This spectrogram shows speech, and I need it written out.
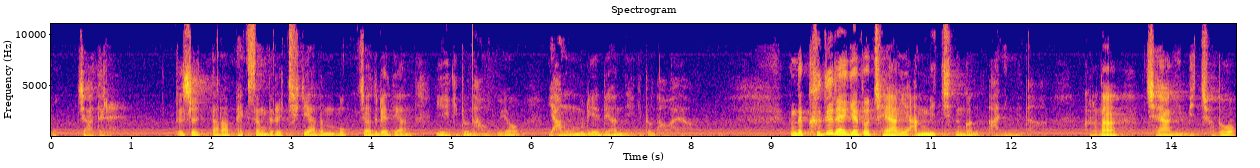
목자들 뜻을 따라 백성들을 치리하던 목자들에 대한 얘기도 나오고요. 양무리에 대한 얘기도 나와요. 근데 그들에게도 재앙이 안 미치는 건 아닙니다. 그러나 재앙이 미쳐도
